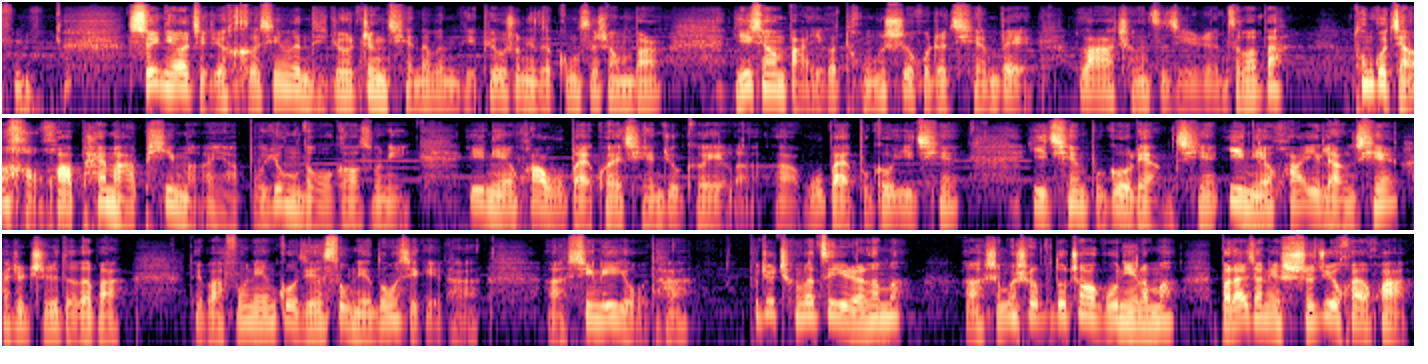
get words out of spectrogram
所以你要解决核心问题，就是挣钱的问题。比如说你在公司上班，你想把一个同事或者前辈拉成自己人，怎么办？通过讲好话拍马屁嘛？哎呀，不用的，我告诉你，一年花五百块钱就可以了啊，五百不够一千，一千不够两千，一年花一两千还是值得的吧？对吧？逢年过节送点东西给他，啊，心里有他，不就成了自己人了吗？啊，什么事不都照顾你了吗？本来讲你十句坏话，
